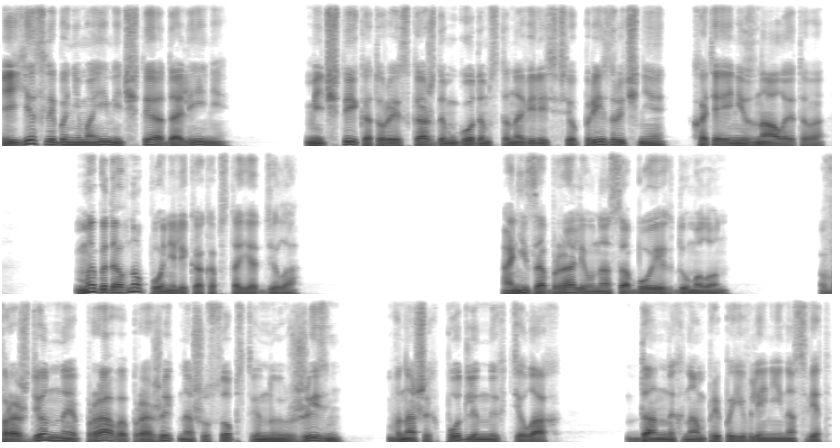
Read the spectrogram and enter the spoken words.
И если бы не мои мечты о долине, Мечты, которые с каждым годом становились все призрачнее, хотя я не знал этого, мы бы давно поняли, как обстоят дела. Они забрали у нас обоих, думал он, врожденное право прожить нашу собственную жизнь в наших подлинных телах, данных нам при появлении на свет.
